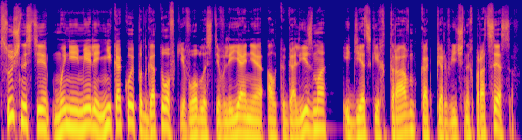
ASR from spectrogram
В сущности, мы не имели никакой подготовки в области влияния алкоголизма и детских травм как первичных процессов.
